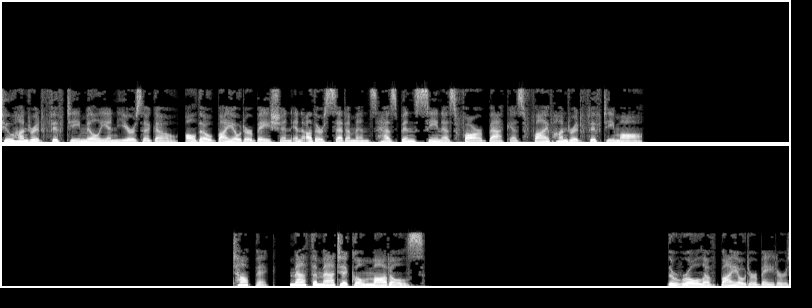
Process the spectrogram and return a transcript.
250 million years ago, although bioturbation in other sediments has been seen as far back as 550 ma. Mathematical models The role of bioturbators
